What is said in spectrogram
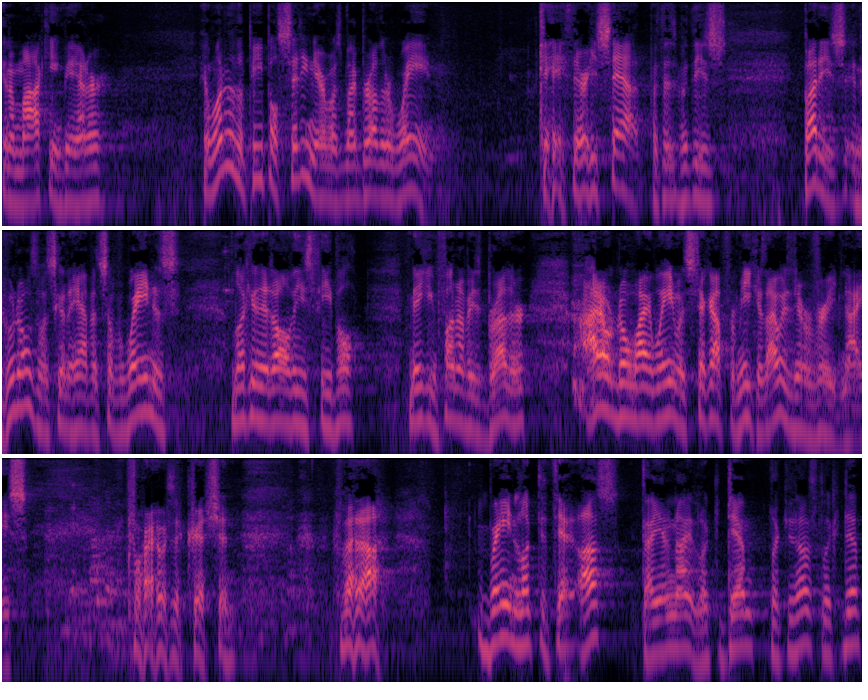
in a mocking manner. And one of the people sitting there was my brother Wayne. Okay, there he sat with, his, with these buddies, and who knows what's going to happen. So Wayne is looking at all these people, making fun of his brother. I don't know why Wayne would stick up for me because I was never very nice before I was a Christian. But uh, Wayne looked at the, us, Diane and I looked at them, looked at us, looked at them,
